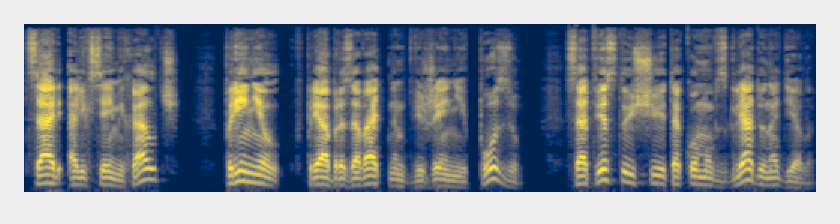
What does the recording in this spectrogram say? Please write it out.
Царь Алексей Михайлович принял в преобразовательном движении позу, соответствующую такому взгляду на дело.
